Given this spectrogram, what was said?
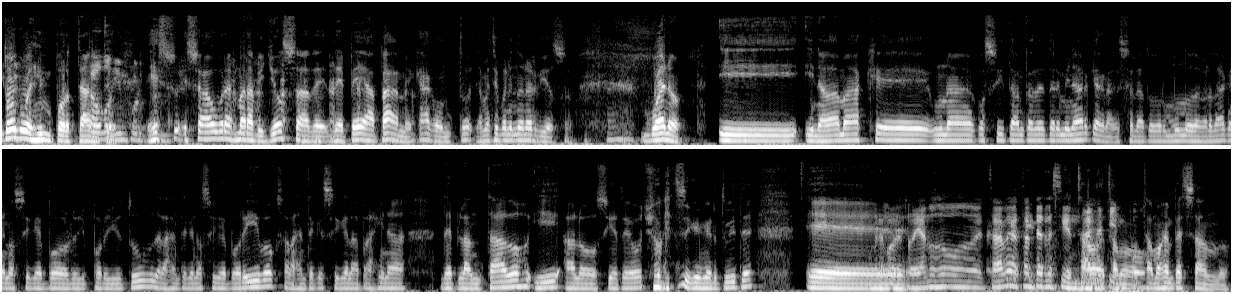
Todo es importante. Todo es importante. Esa obra es maravillosa, de, de pe a pa, me cago en todo. Ya me estoy poniendo nervioso. Bueno, y, y nada más que una cosita antes de terminar, que agradecerle a todo el mundo de verdad que nos sigue por, por YouTube, de la gente que nos sigue por Evox, a la gente que sigue la página de Plantados y a los 7 8 que siguen el Twitter. Eh, Hombre, porque todavía no está bastante reciente. estamos empezando.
